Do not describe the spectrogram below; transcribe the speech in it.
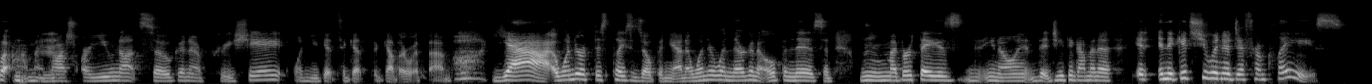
But oh my mm-hmm. gosh, are you not so gonna appreciate when you get to get together with them? yeah, I wonder if this place is open yet. I wonder when they're gonna open this. And mm, my birthday is, you know, do you think I'm gonna? It, and it gets you in a different place.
